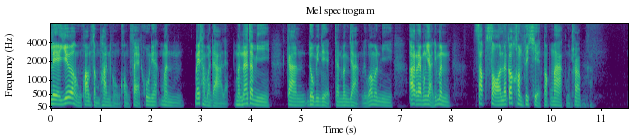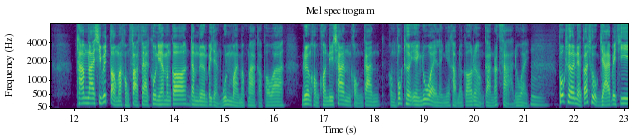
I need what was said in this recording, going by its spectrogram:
layer ของความสัมพันธ์ของของแฝดคู่เนี้ยมันไม่ธรรมดาแหละ มันน่าจะมีการ dominate กันบางอย่าง หรือว่ามันมีอะไรบางอย่างที่มันซับซ้อนแล้วก็ complicate มากๆเหมือนครักับนครับ ไทม์ไลน์ชีวิตต่อมาของฝาแฝดคู่เนี้ยมันก็ดำเนินไปอย่างวุ่นวายมากๆครับเพราะว่าเรื่องของ condition ของการของพวกเธอเองด้วยอะไรเงี้ยครับแล้วก็เรื่องของการรักษาด้วยอืมพวกเธอเนี่ยก็ถูกย้ายไปที่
